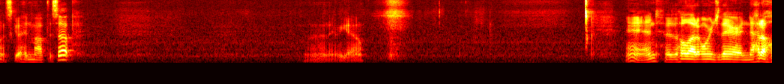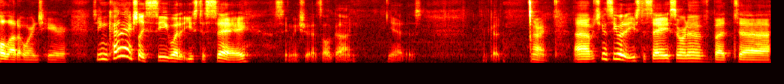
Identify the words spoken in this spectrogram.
let's go ahead and mop this up. Uh, there we go. And there's a whole lot of orange there and not a whole lot of orange here. So you can kind of actually see what it used to say. Let's see, make sure that's all gone. Yeah, it is. We're good. All right, uh, but you can see what it used to say, sort of, but uh,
